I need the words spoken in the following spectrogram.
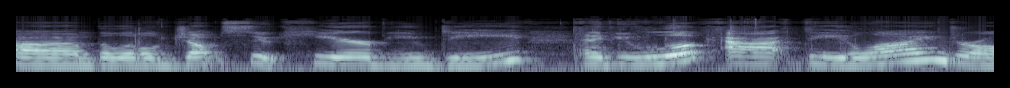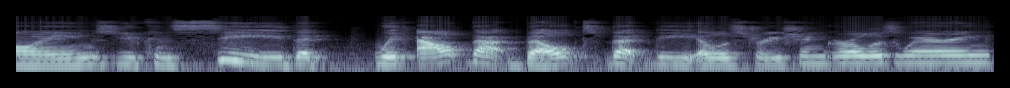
um, the little jumpsuit here, view D. And if you look at the line drawings, you can see that without that belt that the illustration girl is wearing,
